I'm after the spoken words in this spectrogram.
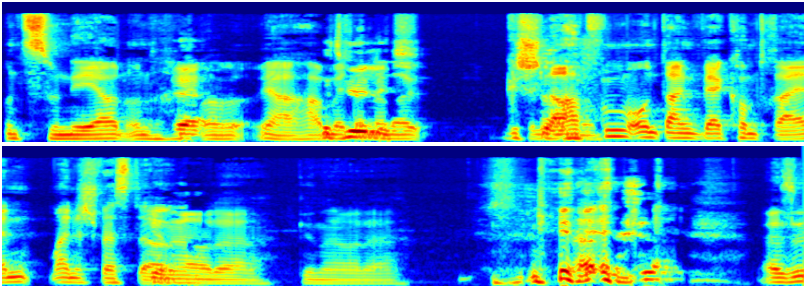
uns zu nähern und ja, äh, ja haben Natürlich. miteinander geschlafen genau. und dann, wer kommt rein? Meine Schwester. Genau da, genau da. also,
